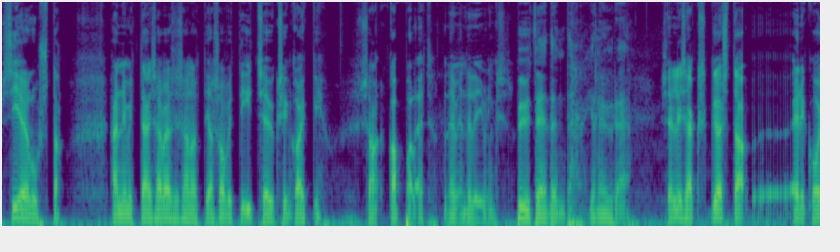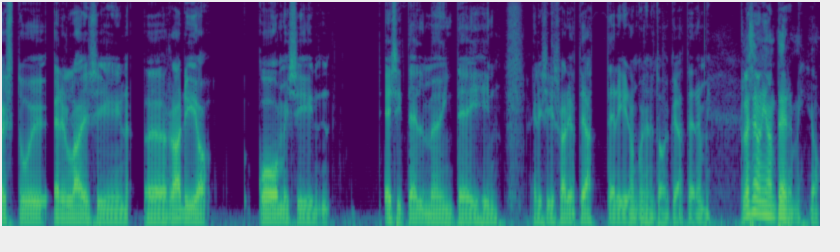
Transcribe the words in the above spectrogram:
sielusta. Hän nimittäin sävelsi, sanoitti ja sovitti itse yksin kaikki sa- kappaleet Levi and the Leavings. Pyyteetöntä ja nöyreä. Sen lisäksi Gösta ö, erikoistui erilaisiin ö, radiokoomisiin esitelmöinteihin, eli siis radioteatteriin, onko se nyt oikea termi? Kyllä se on ihan termi, joo.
